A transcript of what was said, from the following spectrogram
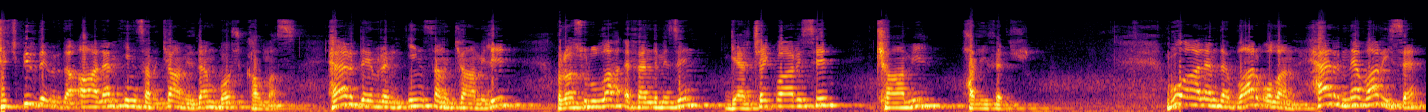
Hiçbir devirde alem insanı kamilden boş kalmaz. Her devrin insanı kamili Resulullah Efendimizin gerçek varisi, kamil halifedir. Bu alemde var olan her ne var ise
